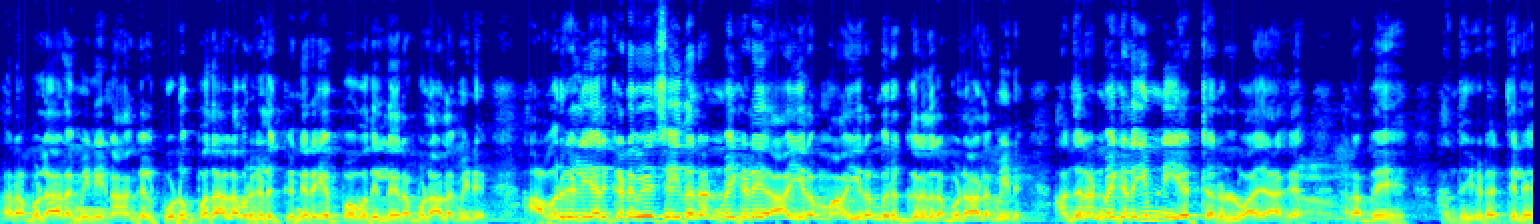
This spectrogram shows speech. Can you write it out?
ரபுல் ஆலமீனை நாங்கள் கொடுப்பதால் அவர்களுக்கு நிறைய போவதில்லை ரபுல் ஆலமீனே. அவர்கள் ஏற்கனவே செய்த நன்மைகளே ஆயிரம் ஆயிரம் இருக்கிறது ரபுல் ஆலமீனே. அந்த நன்மைகளையும் நீ ஏற்றருள்வாயாக. ரபே அந்த இடத்திலே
